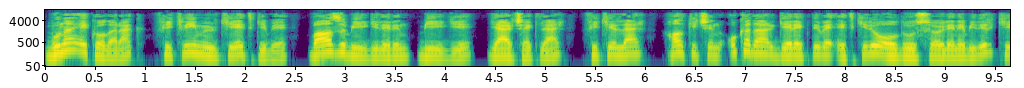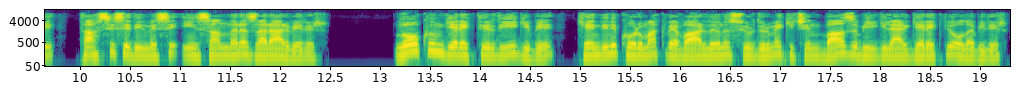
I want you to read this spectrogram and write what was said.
Buna ek olarak, fikri mülkiyet gibi, bazı bilgilerin, bilgi, gerçekler, fikirler, halk için o kadar gerekli ve etkili olduğu söylenebilir ki, tahsis edilmesi insanlara zarar verir. Locke'un gerektirdiği gibi, kendini korumak ve varlığını sürdürmek için bazı bilgiler gerekli olabilir,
